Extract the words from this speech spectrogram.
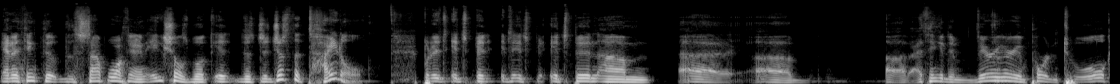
And I think the, the Stop Walking on Eggshells book, it, just the title, but it, it's been, it, it's, it's been, um, uh, uh, uh, I think it's a very, very important tool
